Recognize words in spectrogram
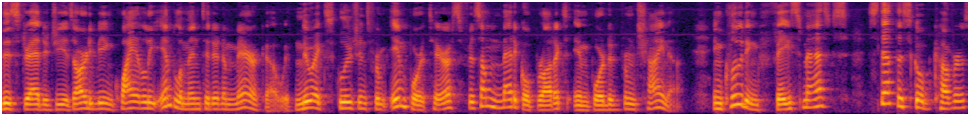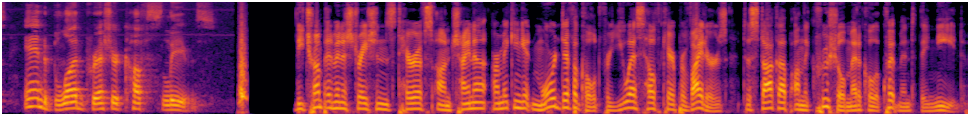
This strategy is already being quietly implemented in America with new exclusions from import tariffs for some medical products imported from China, including face masks, stethoscope covers, and blood pressure cuff sleeves. The Trump administration's tariffs on China are making it more difficult for U.S. healthcare providers to stock up on the crucial medical equipment they need.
